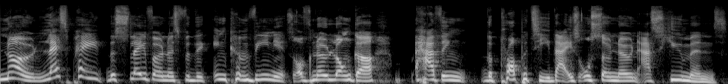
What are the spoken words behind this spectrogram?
no, let's pay the slave owners for the inconvenience of no longer having the property that is also known as humans.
